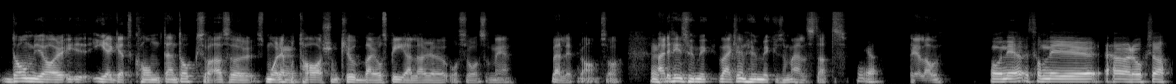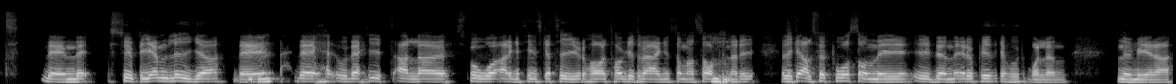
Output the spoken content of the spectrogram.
de gör eget content också, alltså små mm. reportage om klubbar och spelare och så som är väldigt bra. Så mm. äh, det finns hur mycket, verkligen hur mycket som helst att ja. dela av. Och ni, som ni hör också att det är en superjämn liga. Det är, mm. det är, och det är hit alla små argentinska tior har tagit vägen som man saknar mm. i. Jag tycker alls för få sådana i, i den europeiska fotbollen numera. Eh,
